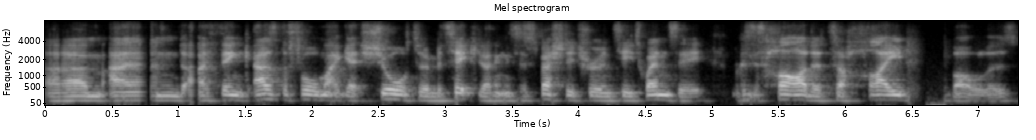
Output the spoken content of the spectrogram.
Um, and I think as the format gets shorter, in particular, I think it's especially true in T20 because it's harder to hide bowlers.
